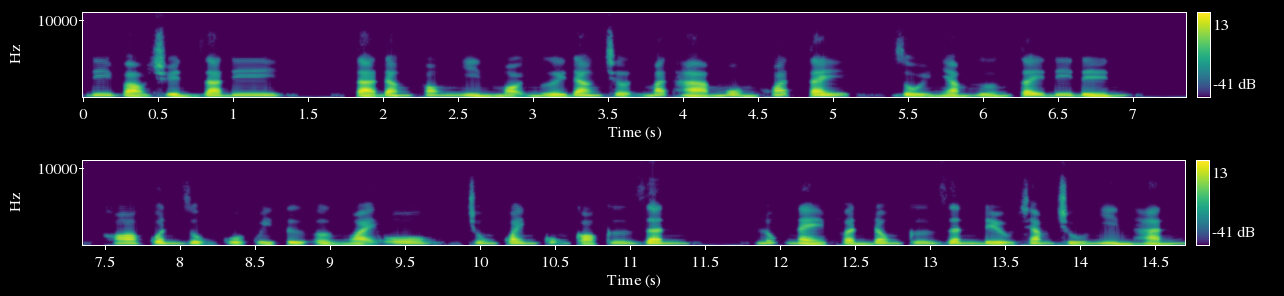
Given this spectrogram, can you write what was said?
Đi vào chuyển ra đi. Tả Đăng Phong nhìn mọi người đang trợn mắt há mồm khoát tay rồi nhắm hướng Tây đi đến. Kho quân dụng của quỷ tự ở ngoại ô, chung quanh cũng có cư dân. Lúc này phần đông cư dân đều chăm chú nhìn hắn.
